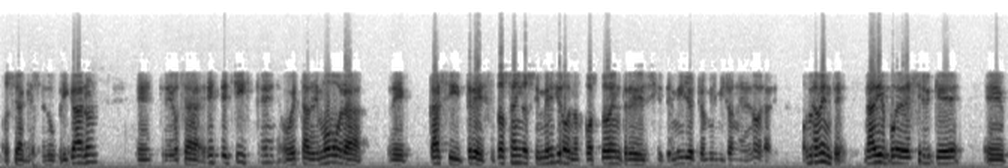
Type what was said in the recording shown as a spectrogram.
o sea que se duplicaron. Este, o sea, este chiste o esta demora de casi tres, dos años y medio nos costó entre siete mil y ocho mil millones de dólares. Obviamente, nadie puede decir que eh,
